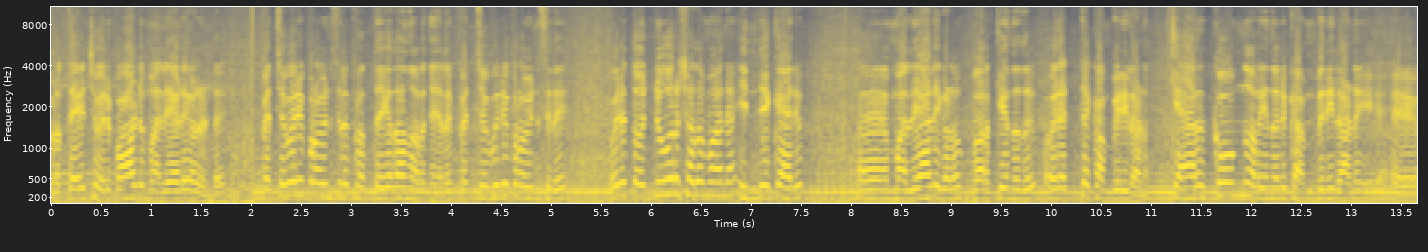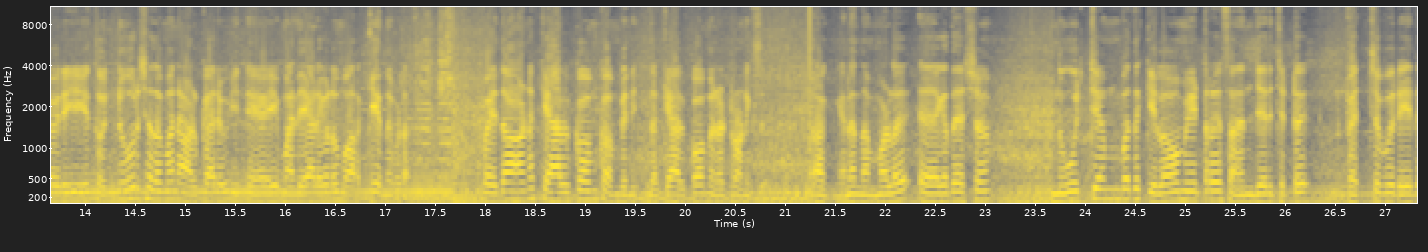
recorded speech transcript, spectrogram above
പ്രത്യേകിച്ച് ഒരുപാട് മലയാളികളുണ്ട്. പെച്ചപുരി പ്രൊവിൻസിലെ പ്രത്യേകത എന്ന് പറഞ്ഞാൽ പെച്ചപുരി പ്രൊവിൻസിൽ ഒരു തൊണ്ണൂറ് ശതമാനം ഇന്ത്യക്കാരും മലയാളികളും വർക്ക് ചെയ്യുന്നത് ഒരൊറ്റ കമ്പനിയിലാണ്. കാൽകോം എന്ന് പറയുന്ന ഒരു കമ്പനിയിലാണ് ഒരു തൊണ്ണൂറ് ശതമാനം ആൾക്കാരും മലയാളികളും വർക്ക് ചെയ്യുന്നത് ഇവിടെ. അപ്പോൾ ഇതാണ് കാൽകോം കമ്പനി കാൽകോം ഇലക്ട്രോണിക്സ് അങ്ങനെ നമ്മൾ ഏകദേശം നൂറ്റി അമ്പത് കിലോമീറ്റർ സഞ്ചരിച്ചിട്ട് പെച്ചപുരയിൽ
